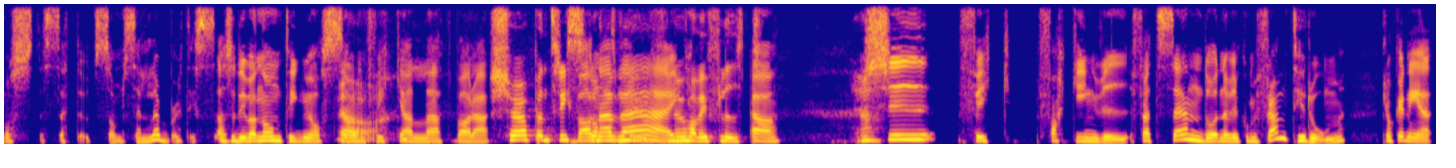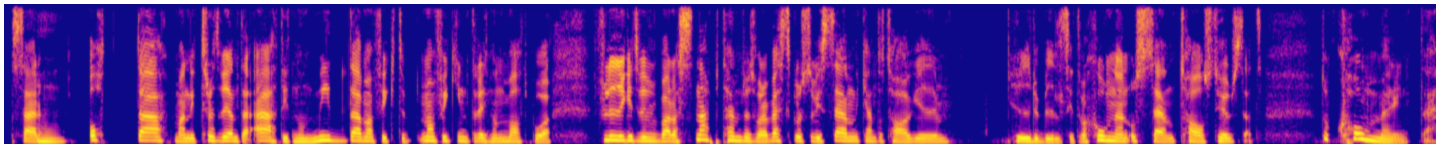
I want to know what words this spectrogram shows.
måste sätta ut som celebrities. Alltså det var någonting med oss som Ja. fick alla att bara Köp en trisslott nu, nu har vi flyt. Ja. She fick fucking vi. För att sen då när vi kommer fram till Rom, klockan är så här Mm. åtta, man är trött, vi har inte ätit någon middag, man fick, typ, man fick inte direkt någon mat på flyget. Vi vill bara snabbt hämta ut våra väskor så vi sen kan ta tag i hyrbilsituationen och sen ta oss till huset. Då kommer inte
